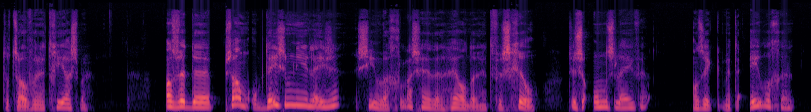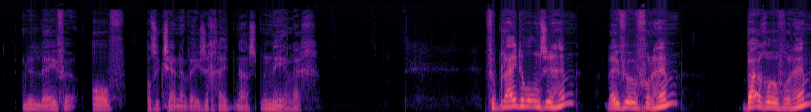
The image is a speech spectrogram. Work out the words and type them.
Tot zover het chiasme. Als we de psalm op deze manier lezen, zien we glashelder het verschil tussen ons leven als ik met de eeuwige leven of als ik zijn aanwezigheid naast me neerleg. Verblijden we ons in Hem? Leven we voor Hem? Buigen we voor Hem?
